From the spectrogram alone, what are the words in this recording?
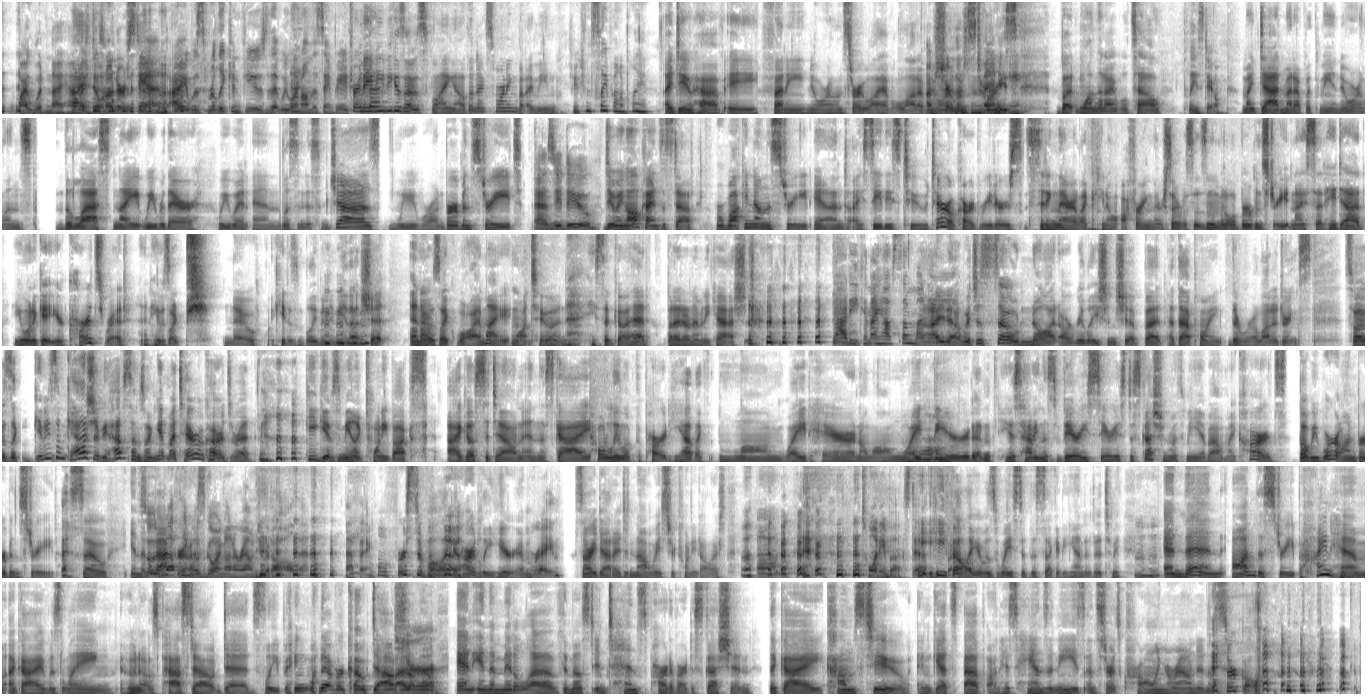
Why wouldn't I have? I don't understand. I was really confused that we weren't on the same page right Maybe then. because I was flying out the next morning, but I mean, You can sleep on a plane. I do have a funny New Orleans story. Well, I have a lot of I'm New sure Orleans there's stories, many. but one that I will tell. Please do. My dad met up with me in New Orleans. The last night we were there, we went and listened to some jazz. We were on Bourbon Street. As you do. doing all kinds of stuff. We're walking down the street and I see these two tarot card readers sitting there, like, you know, offering their services in the middle of Bourbon Street. And I said, Hey, dad, you want to get your cards read? And he was like, Psh, no, like he doesn't believe in any of that shit. And I was like, Well, I might want to. And he said, Go ahead, but I don't have any cash. Daddy, mm-hmm. can I have some money? I know, which is so not our relationship. But at that point, there were a lot of drinks. So I was like, give me some cash if you have some so I can get my tarot cards read. he gives me like 20 bucks. I go sit down, and this guy totally looked the part. He had like long white hair and a long white oh. beard, and he was having this very serious discussion with me about my cards. But we were on Bourbon Street. So in the So background. nothing was going on around you at all then. nothing. well, first of all, I could hardly hear him. Right. Sorry, Dad, I did not waste your $20. Um, 20 bucks, Dad. he, he felt like it was wasted the second he handed it to me. Mm-hmm. And then on the street behind him, a guy was laying, who knows, passed out, dead, sleeping, whatever, coked out. I don't know. And in the middle of the most intense part of our discussion, the guy comes to and gets up on his hands and knees and starts crawling around in a circle.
